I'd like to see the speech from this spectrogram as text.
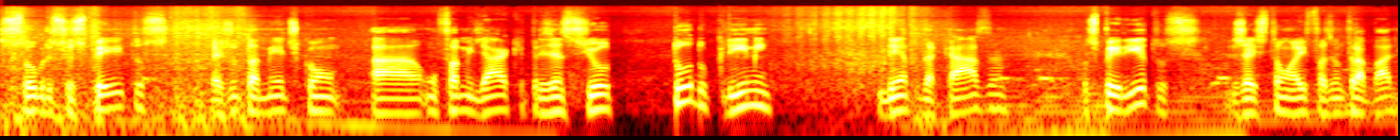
sobre os suspeitos, é, juntamente com a, um familiar que presenciou todo o crime dentro da casa. Os peritos já estão aí fazendo trabalho.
